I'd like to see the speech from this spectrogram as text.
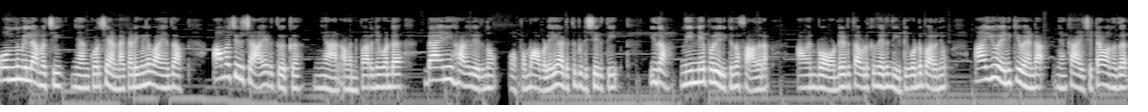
ഒന്നുമില്ല അമ്മച്ചി. ഞാൻ കുറച്ച് എണ്ണക്കടികൾ വാങ്ങിയതാ. അമ്മച്ചി ഒരു ചായ എടുത്തു വെക്ക്. ഞാൻ അവൻ പറഞ്ഞുകൊണ്ട് ഡൈനിങ് ഹാളിലിരുന്നു ഒപ്പം അവളെ അടുത്ത് പിടിച്ചിരുത്തി. ഇതാ നിന്നെ പോലെ ഇരിക്കുന്ന സാധനം. അവൻ ബോണ്ട എടുത്ത് അവൾക്ക് നേരെ നീട്ടിക്കൊണ്ട് പറഞ്ഞു. അയ്യോ എനിക്ക് വേണ്ട. ഞാൻ കഴിച്ചിട്ടാ വന്നത്.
